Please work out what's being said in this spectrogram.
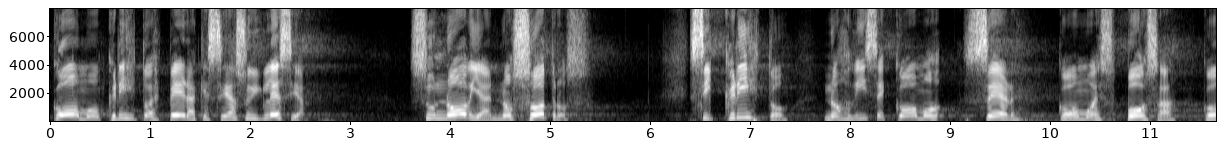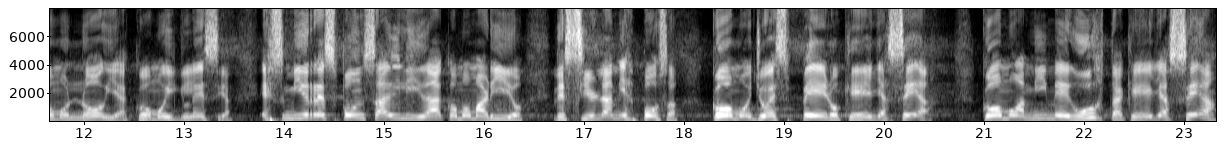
cómo Cristo espera que sea su iglesia, su novia, nosotros. Si Cristo nos dice cómo ser como esposa, como novia, como iglesia, es mi responsabilidad como marido decirle a mi esposa cómo yo espero que ella sea, cómo a mí me gusta que ella sea.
